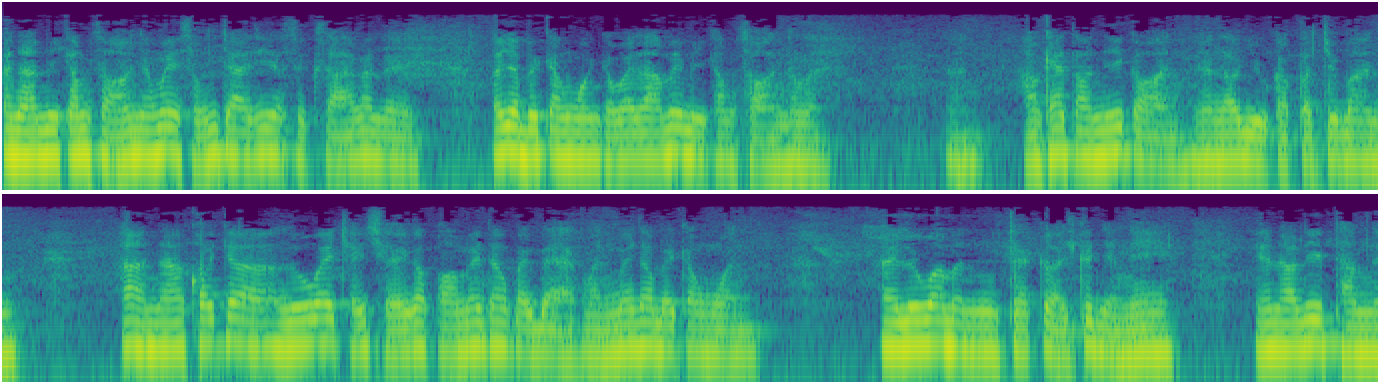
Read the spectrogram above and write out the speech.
ขนาดมีคำสอนยังไม่สนใจที่จะศึกษากันเลย แล้วจะไปกังวลกับเวลาไม่มีคำสอนทำไมเอาแค่ตอนนี้ก่อนเราอยู่กับปัจจุบันอนาคตก็รู้ไว้เฉยๆก็พอไม่ต้องไปแบกมันไม่ต้องไปกังวล ให้รู้ว่ามันจะเกิดขึ้นอย่างนี้งั้นเรารีบทำใน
